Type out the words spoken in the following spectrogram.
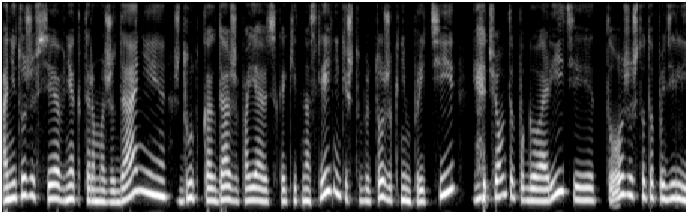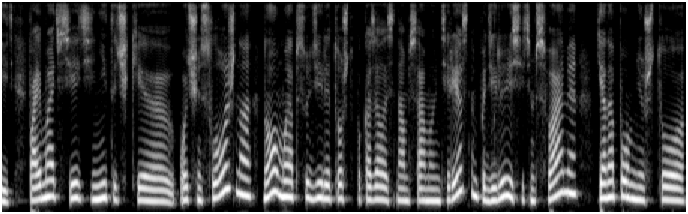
они тоже все в некотором ожидании ждут, когда же появятся какие-то наследники, чтобы тоже к ним прийти и о чем-то поговорить и тоже что-то поделить. Поймать все эти ниточки очень сложно, но мы обсудили то, что показалось нам самым интересным, поделились этим с вами. Я напомню, что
